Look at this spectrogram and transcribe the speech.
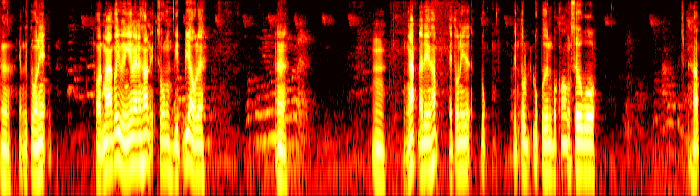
เอออย่างตัวนี้ ถอดมาก็อยู่อย่างนี้เลยนะครับนี่ทรงบิดเบี้ยวเลยเอออืมงัดอะไรครับไอตัวนี้ลูกเป็นตัวลูกปืนประคองเซอร์โวครับ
